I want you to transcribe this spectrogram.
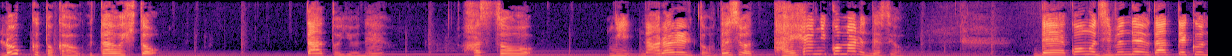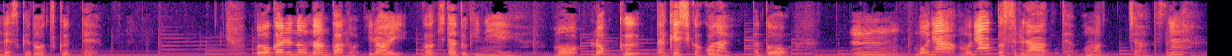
ロックとかを歌う人、だというね、発想になられると私は大変に困るんですよ。で、今後自分で歌っていくんですけど、作って。ボーカルのなんかの依頼が来た時に、もうロックだけしか来ない。だと、うん、もにゃ、もにゃっとするなって思っちゃうんですね。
